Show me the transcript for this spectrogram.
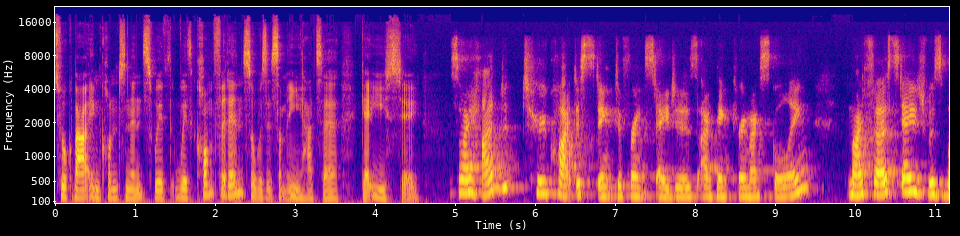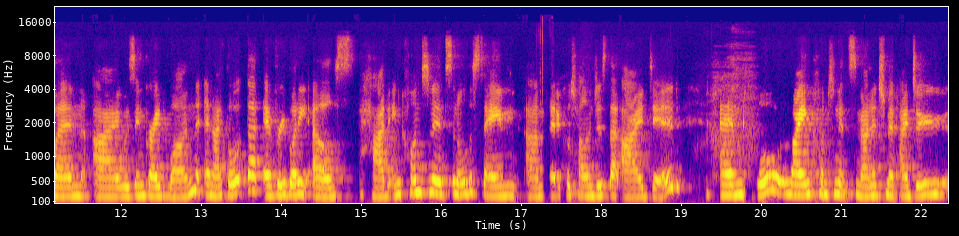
talk about incontinence with, with confidence or was it something you had to get used to? So I had two quite distinct different stages, I think, through my schooling my first stage was when I was in grade one, and I thought that everybody else had incontinence and all the same um, medical challenges that I did. And for my incontinence management, I do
